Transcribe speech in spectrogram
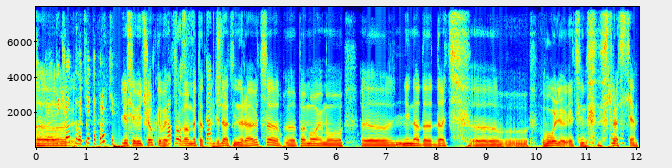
Э, вычеркивать это против? Если вычеркивать, Вопрос, вам этот как кандидат не нравится, э, по-моему, э, не надо дать волю этим страстям.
